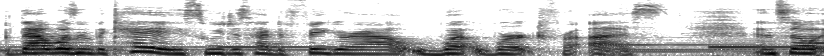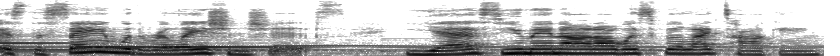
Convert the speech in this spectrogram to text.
But that wasn't the case. We just had to figure out what worked for us. And so it's the same with relationships. Yes, you may not always feel like talking,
